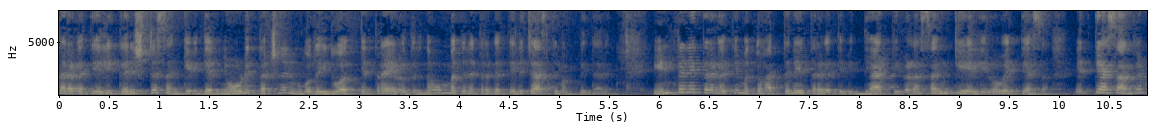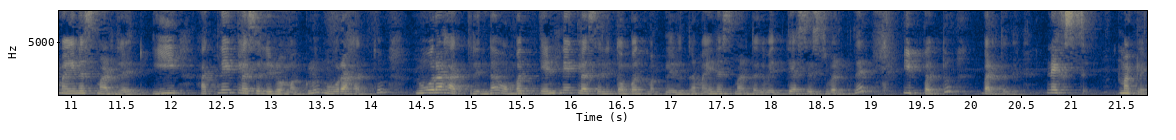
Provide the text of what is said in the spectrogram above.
ತರಗತಿಯಲ್ಲಿ ಗರಿಷ್ಠ ಸಂಖ್ಯೆ ವಿದ್ಯಾರ್ಥಿ ನೋಡಿದ ತಕ್ಷಣ ನಿಮ್ಗೆ ಗೊತ್ತು, ಇದು ಎತ್ತರ ಇರೋದ್ರಿಂದ ಒಂಬತ್ತನೇ ತರಗತಿಯಲ್ಲಿ ಜಾಸ್ತಿ ಮಕ್ಕಳಿದ್ದಾರೆ ಎಂಟನೇ ತರಗತಿ ಮತ್ತು ಹತ್ತನೇ ತರಗತಿ ವಿದ್ಯಾರ್ಥಿಗಳ ಸಂಖ್ಯೆಯಲ್ಲಿರೋ ವ್ಯತ್ಯಾಸ. ವ್ಯತ್ಯಾಸ ಅಂದರೆ ಮೈನಸ್ ಮಾಡಿದ್ರೆ ಆಯಿತು. ಈ ಹತ್ತನೇ ಕ್ಲಾಸಲ್ಲಿರೋ ಮಕ್ಕಳು ನೂರ ಹತ್ತು, ನೂರ ಹತ್ತರಿಂದ ಒಂಬತ್ತು ಎಂಟನೇ ಕ್ಲಾಸಲ್ಲಿ ತೊಂಬತ್ತು ಮಕ್ಕಳು ಇರೋದ್ರಿಂದ ಮೈನಸ್ ಮಾಡಿದಾಗ ವ್ಯತ್ಯಾಸ ಎಷ್ಟು ಬರ್ತದೆ? ಇಪ್ಪತ್ತು ಬರ್ತದೆ. ನೆಕ್ಸ್ಟ್ ಮಕ್ಕಳೇ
